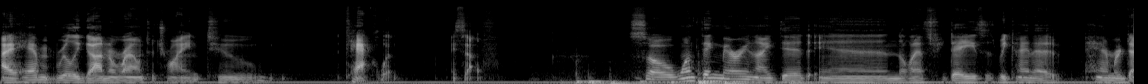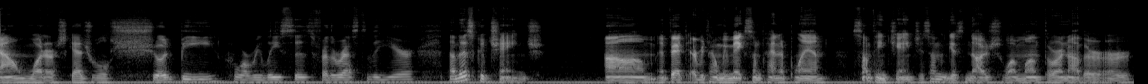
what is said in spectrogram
I haven't really gotten around to trying to tackle it myself. So, one thing Mary and I did in the last few days is we kind of hammered down what our schedule should be for releases for the rest of the year. Now, this could change. Um, in fact, every time we make some kind of plan, something changes. Something gets nudged one month or another, or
